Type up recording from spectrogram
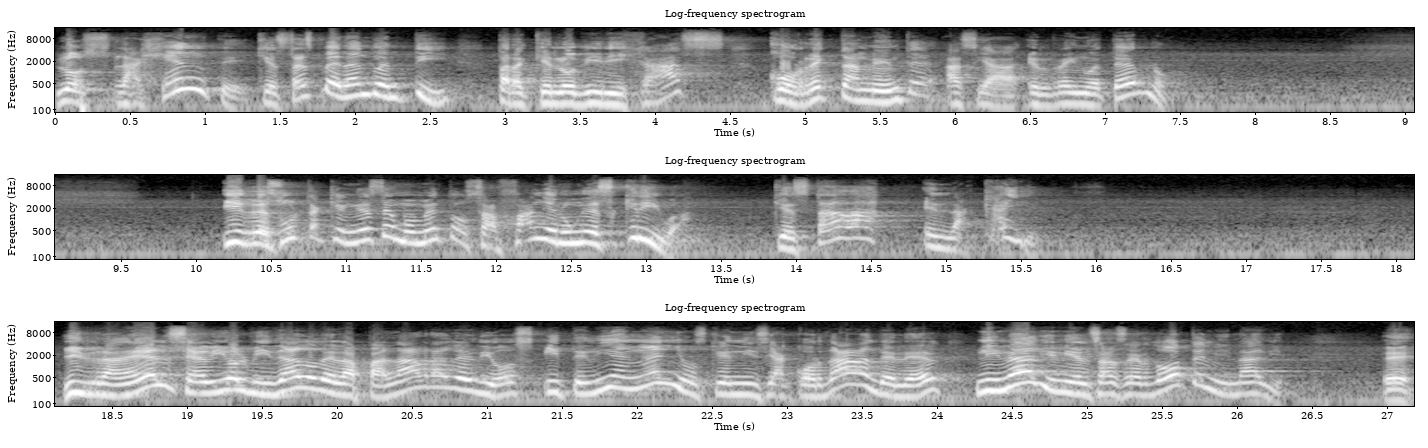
los, la gente que está esperando en ti para que lo dirijas correctamente hacia el reino eterno. Y resulta que en ese momento Zafán era un escriba que estaba en la calle. Israel se había olvidado de la palabra de Dios y tenían años que ni se acordaban de leer, ni nadie, ni el sacerdote, ni nadie. Eh,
